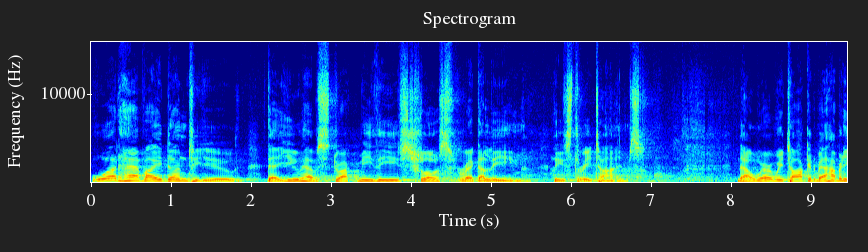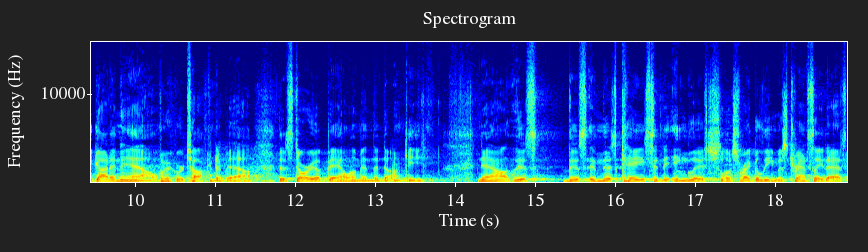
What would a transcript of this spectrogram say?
what have I done to you that you have struck me these shlosh regalim, these three times? Now, where are we talking about? How many got it now? We're talking about the story of Balaam and the donkey. Now, this, this in this case, in the English, shlosh regalim is translated as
